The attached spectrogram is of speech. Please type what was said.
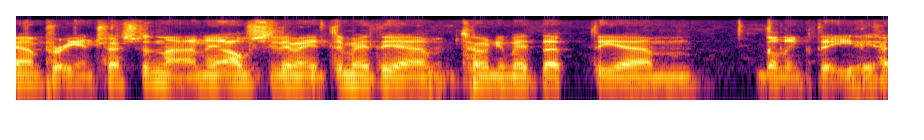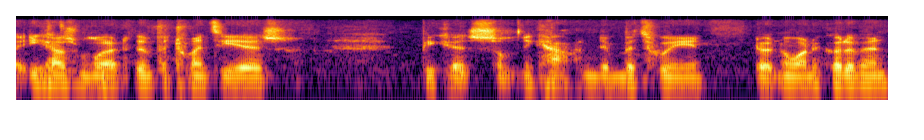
yeah, I'm pretty interested in that. And obviously, they made they made the um, Tony made the the um, the link that he, he hasn't worked with them for 20 years because something happened in between. Don't know what it could have been.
